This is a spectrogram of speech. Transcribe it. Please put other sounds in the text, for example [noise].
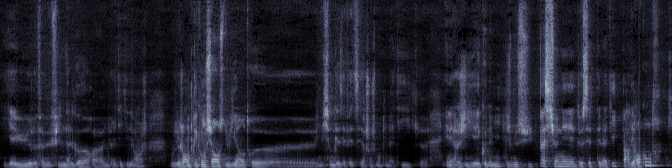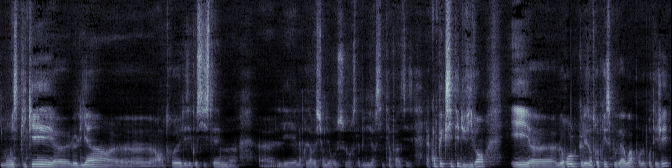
il y a eu le fameux film d'Al Gore, euh, Une vérité qui dérange, où les gens ont pris conscience du lien entre euh, émissions de gaz à effet de serre, changement climatique, euh, énergie et économie. Je me suis passionné de cette thématique par des rencontres qui m'ont expliqué le lien entre les écosystèmes, les, la préservation des ressources, la biodiversité, enfin la complexité du vivant et euh, le rôle que les entreprises pouvaient avoir pour le protéger,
